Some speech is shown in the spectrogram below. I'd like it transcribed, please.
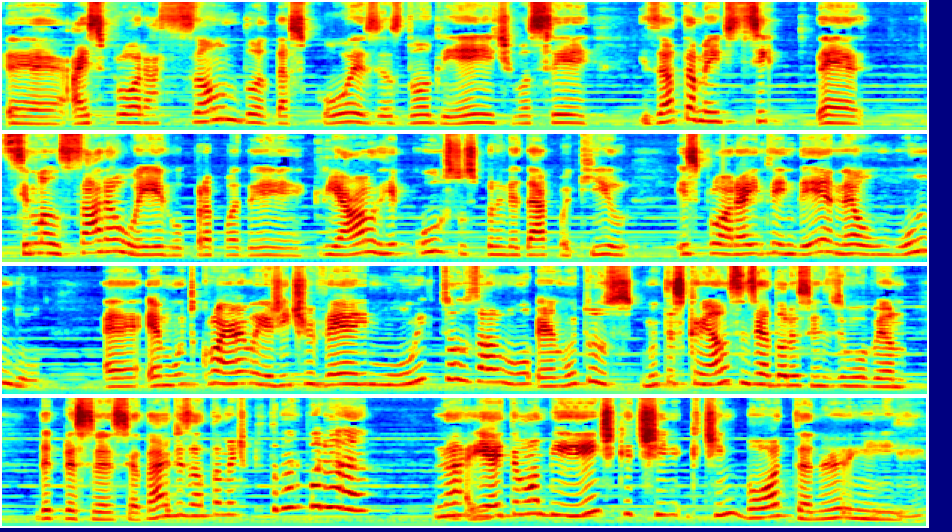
é, a exploração do, das coisas, do ambiente, você exatamente se, é, se lançar ao erro para poder criar recursos para lidar com aquilo, explorar, entender né, o mundo, é, é muito cruel. E a gente vê aí muitos alunos, é, muitos, muitas crianças e adolescentes desenvolvendo depressão e ansiedade exatamente porque por errar. Né? E aí tem um ambiente que te, que te embota, né? E,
